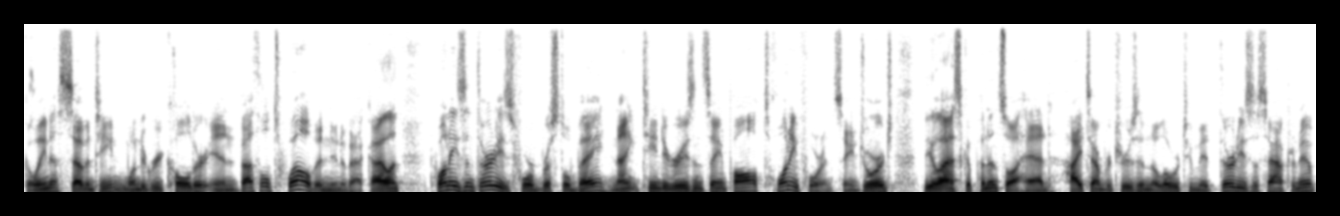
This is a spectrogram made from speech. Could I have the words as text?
Galena, 17, 1 degree colder in Bethel, 12 in Nunivak Island. 20s and 30s for Bristol Bay, 19 degrees in St. Paul, 24 in St. George. The Alaska Peninsula had high temperatures in the lower to mid 30s this afternoon.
